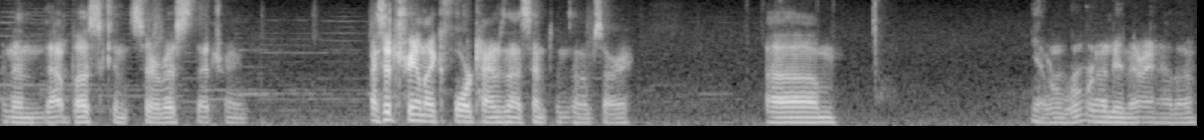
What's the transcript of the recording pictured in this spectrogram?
And then that bus can service that train. I said train like four times in that sentence, and I'm sorry. Um, yeah, we're, we're not doing that right now, though.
